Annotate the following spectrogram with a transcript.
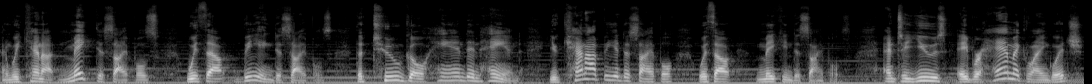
and we cannot make disciples without being disciples. The two go hand in hand. You cannot be a disciple without making disciples. And to use Abrahamic language,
